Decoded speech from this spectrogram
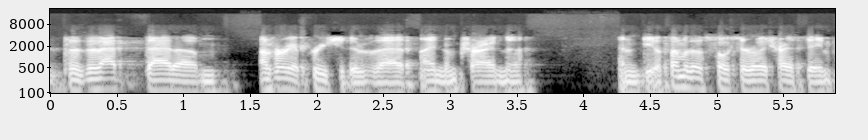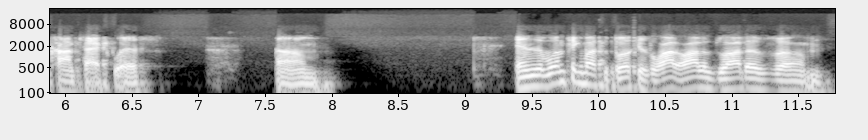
th- that that um, I'm very appreciative of that. And I'm trying to, and you know, some of those folks I really try to stay in contact with. Um, and the one thing about the book is a lot, a lot of, a lot of, um,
